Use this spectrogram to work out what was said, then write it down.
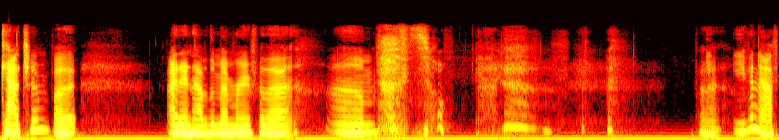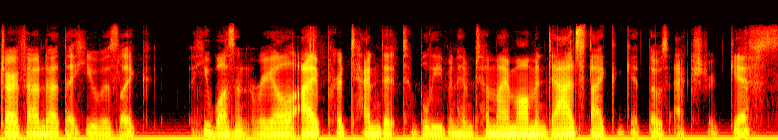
catch him, but I didn't have the memory for that. Um, so but Even after I found out that he was like he wasn't real, I pretended to believe in him to my mom and dad so that I could get those extra gifts,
